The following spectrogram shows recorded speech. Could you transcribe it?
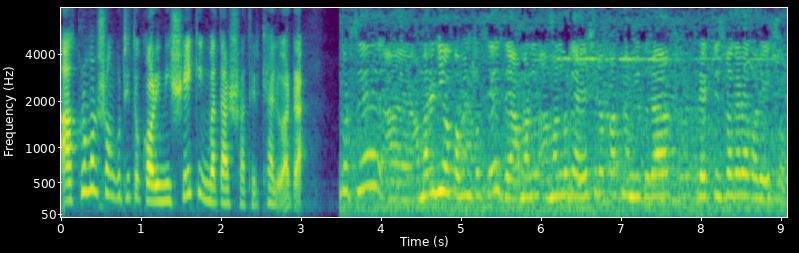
আক্রমণ সংগঠিত করেনি সে কিংবা তার সাথের খেলোয়াড়রা। করছে আমার নিয়েও কমেন্ট করছে যে আমার আমার লোক আয়েসেরা পাকনামি করে প্র্যাকটিস বাগেরা করে এইসব।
